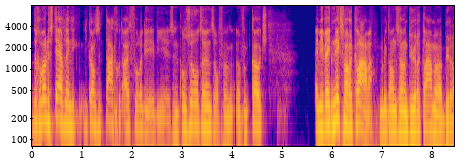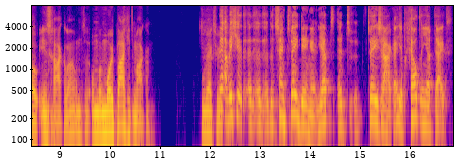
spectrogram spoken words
de gewone sterveling, die, die kan zijn taak goed uitvoeren, die, die is een consultant of een, of een coach. En die weet niks van reclame. Moet ik dan zo'n duur reclamebureau inschakelen om, om een mooi plaatje te maken? Hoe werkt zoiets? Ja, weet je, het, het zijn twee dingen. Je hebt het, twee zaken. Je hebt geld en je hebt tijd.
